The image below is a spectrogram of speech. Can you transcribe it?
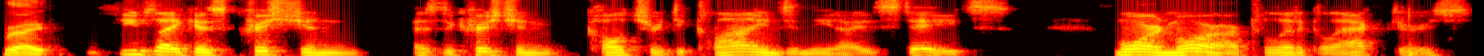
Right. It seems like as Christian as the Christian culture declines in the United States, more and more our political actors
